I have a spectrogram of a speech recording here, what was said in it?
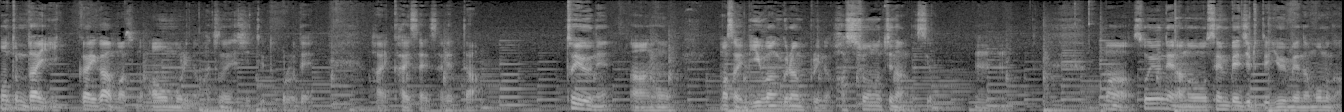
本当の第1回が、まあ、その青森の八戸市っていうところで、はい、開催されたというねあのまさに B1 グランプリの発祥の地なんですよ。うんまあそういうねあのせんべい汁って有名なものが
